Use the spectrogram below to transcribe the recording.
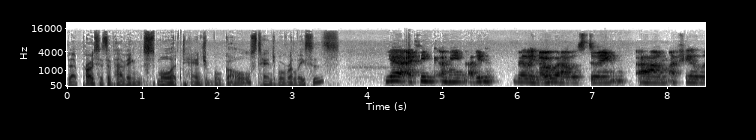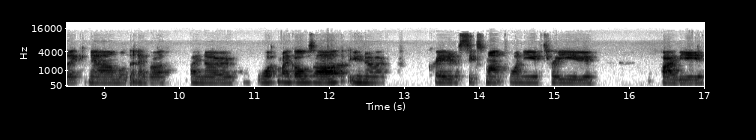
that process of having smaller tangible goals, tangible releases? Yeah, I think I mean I didn't really know what I was doing. Um, I feel like now more than ever I know what my goals are. You know, I've created a six month, one year, three year, five year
